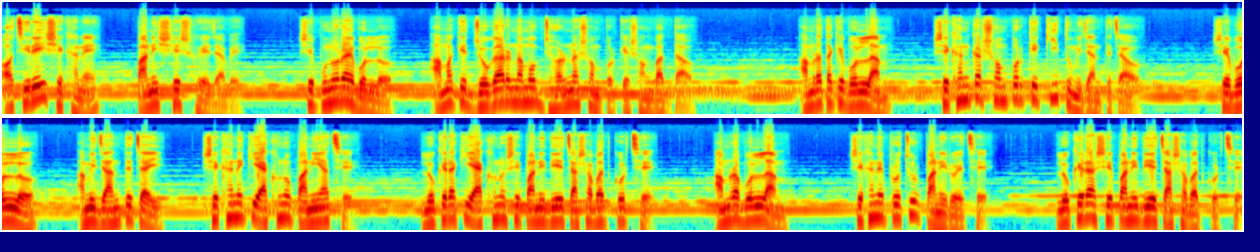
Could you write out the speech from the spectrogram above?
অচিরেই সেখানে পানি শেষ হয়ে যাবে। সে পুনরায় বলল, আমাকে জোগার নামক ঝর্ণা সম্পর্কে সংবাদ দাও। আমরা তাকে বললাম, সেখানকার সম্পর্কে কি তুমি জানতে চাও? সে বলল, আমি জানতে চাই, সেখানে কি এখনও পানি আছে? লোকেরা কি এখনও সেই পানি দিয়ে চাষাবাদ করছে? আমরা বললাম সেখানে প্রচুর পানি রয়েছে। লোকেরা সে পানি দিয়ে চাষাবাদ করছে।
